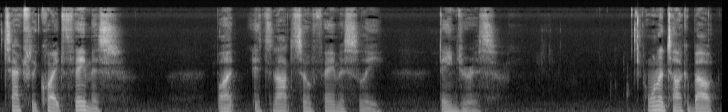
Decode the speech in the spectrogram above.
It's actually quite famous, but it's not so famously dangerous. I want to talk about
